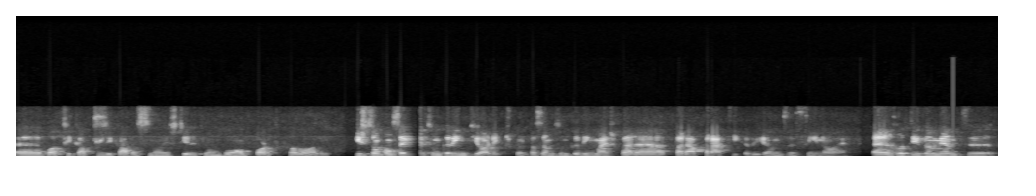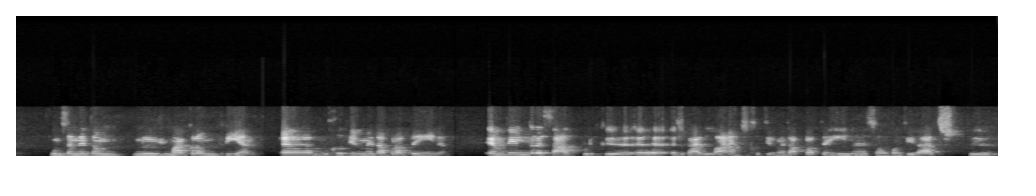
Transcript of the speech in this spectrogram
uh, pode ficar prejudicada se não existir aqui um bom aporte calórico. Isto são conceitos um bocadinho teóricos, depois passamos um bocadinho mais para, para a prática, digamos assim, não é? Uh, relativamente, começando então nos macronutrientes, uh, relativamente à proteína. É muito engraçado porque as guidelines relativamente à proteína são quantidades que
